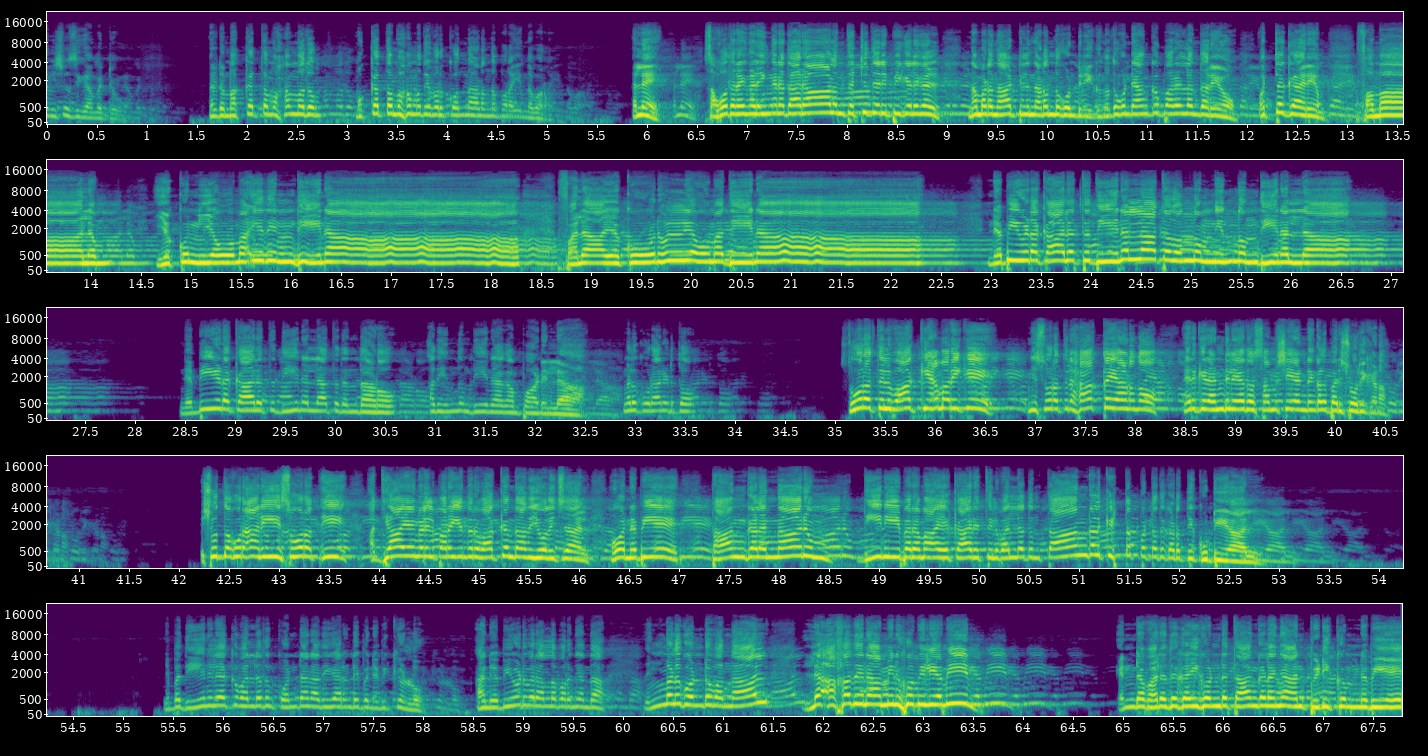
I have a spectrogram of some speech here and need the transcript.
വിശ്വസിക്കാൻ പറ്റുമോ? എന്നിട്ട് മക്കത്ത മുഹമ്മദും മുക്കത്തെ മുഹമ്മദ് ഇവർക്ക് ഒന്നാണെന്ന് പറയുന്നവർ. അല്ലേ? സഹോദരങ്ങൾ ഇങ്ങനെ ധാരാളം തെറ്റിദ്ധരിപ്പിക്കലുകൾ നമ്മുടെ നാട്ടിൽ നടന്നുകൊണ്ടിരിക്കുന്നു. അതുകൊണ്ട് ഞങ്ങൾക്ക് പറയുള്ള എന്താ അറിയോ ഒറ്റ കാര്യം. ഫമാലം യകുൻ ദീനാ. നബിയുടെ കാലത്ത് ദീനല്ലാത്തതൊന്നും നിന്നും ദീനല്ല. നബിയുടെ കാലത്ത് ദീനല്ലാത്തത് എന്താണോ അത് ഇന്നും ദീനാകാൻ പാടില്ല. നിങ്ങൾ ഖുറാൻ എടുത്തോ? സൂറത്തിൽ വാക്യം അറിയിക്കേ ഇനി സൂറത്തിൽ ഹാക്കയാണെന്നോ എനിക്ക് രണ്ടിലേതോ സംശയം നിങ്ങൾ പരിശോധിക്കണം. വിശുദ്ധ ഖുർആൻ ഈ സൂറത്ത് ഈ അധ്യായങ്ങളിൽ പറയുന്ന ഒരു വാക്കെന്താന്ന് ചോദിച്ചാൽ ഓ നബിയെ താങ്കളെങ്ങാനും ദീനീപരമായ കാര്യത്തിൽ വല്ലതും താങ്കൾക്ക് ഇഷ്ടപ്പെട്ടത് കടത്തിക്കൂട്ടിയാൽ ഇപ്പൊ ദീനിലേക്ക് വല്ലതും കൊണ്ടാൻ അധികാരമുണ്ട് ഇപ്പൊ നബിക്കുള്ളൂ. ആ നബിയോട് വരെ അല്ല പറഞ്ഞ എന്താ? നിങ്ങൾ കൊണ്ടുവന്നാൽ എന്റെ വലത് കൈ കൊണ്ട് താങ്കളെ ഞാൻ പിടിക്കും നബിയെ.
